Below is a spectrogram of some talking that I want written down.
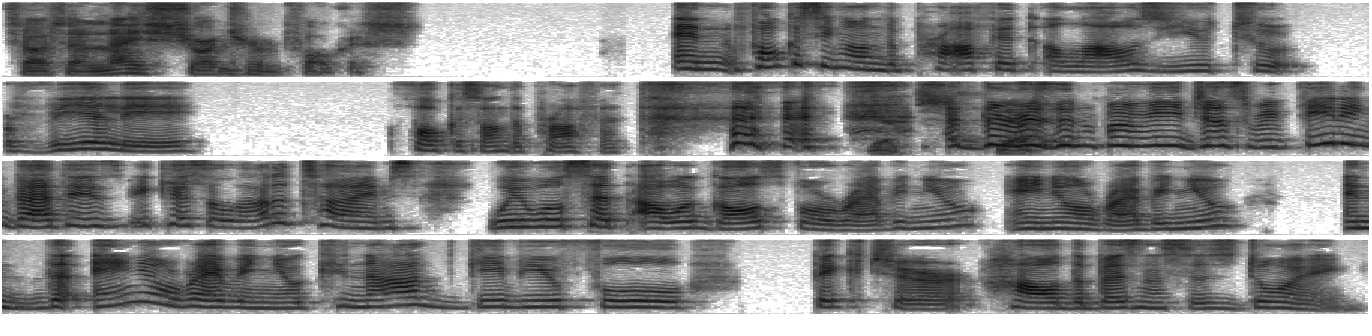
So it's a nice short term focus. And focusing on the profit allows you to really focus on the profit. yes. the yes. reason for me just repeating that is because a lot of times we will set our goals for revenue, annual revenue, and the annual revenue cannot give you full picture how the business is doing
